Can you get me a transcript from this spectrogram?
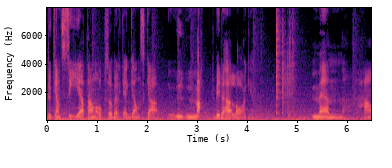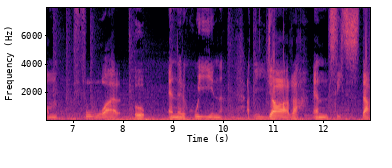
Du kan se att han också verkar ganska matt vid det här laget. Men han får upp energin att göra en sista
